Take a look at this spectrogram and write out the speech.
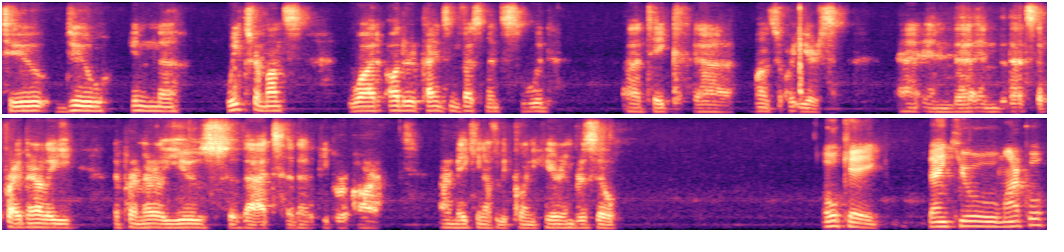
to do in uh, weeks or months what other kinds of investments would uh, take uh, months or years, and and that's the primarily the primarily use that that people are are making of Bitcoin here in Brazil. Okay, thank you, Marco.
